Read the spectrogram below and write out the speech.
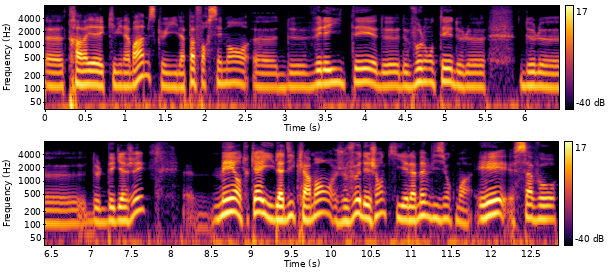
euh, travailler avec Kevin Abrams, qu'il n'a pas forcément euh, de velléité, de, volonté de le, dégager. Mais en tout cas, il a dit clairement, je veux des gens qui aient la même vision que moi. Et ça vaut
